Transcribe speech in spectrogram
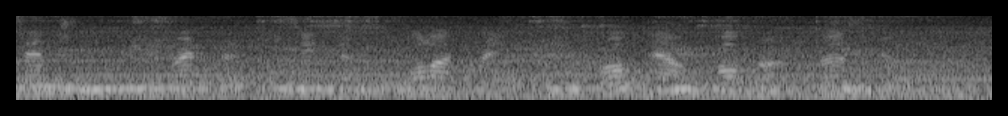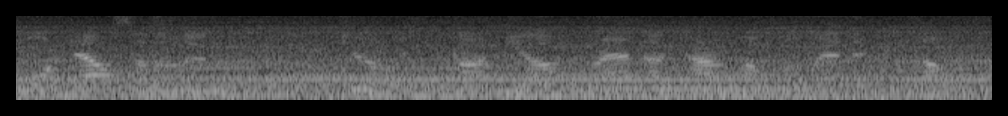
Central, Redfern, Sydney, Wolli Creek, Rockdale, Kogarah, Mortdale, Sutherland, Curry, Gardenia, Miranda, Caringbah, Woolooware, and Cronulla.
